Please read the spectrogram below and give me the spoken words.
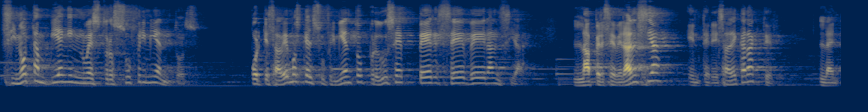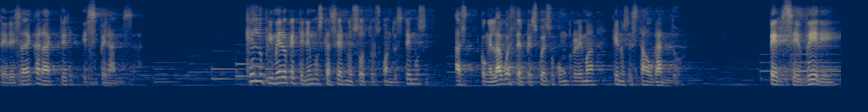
sino también en nuestros sufrimientos, porque sabemos que el sufrimiento produce perseverancia. La perseverancia, entereza de carácter. La entereza de carácter, esperanza. ¿Qué es lo primero que tenemos que hacer nosotros cuando estemos con el agua hasta el pescuezo con un problema que nos está ahogando? Persevere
